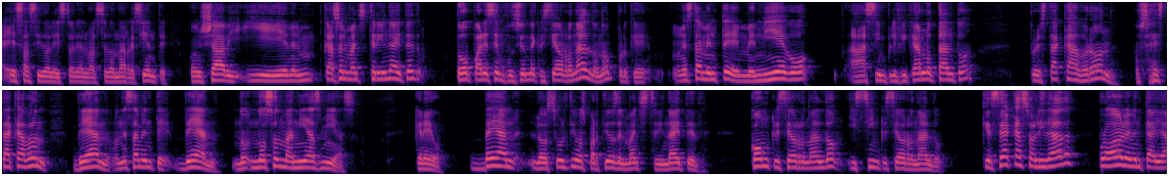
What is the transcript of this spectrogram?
Esa ha sido la historia del Barcelona reciente con Xavi. Y en el caso del Manchester United, todo parece en función de Cristiano Ronaldo, ¿no? Porque honestamente me niego a simplificarlo tanto, pero está cabrón. O sea, está cabrón. Vean, honestamente, vean, no, no son manías mías, creo. Vean los últimos partidos del Manchester United con Cristiano Ronaldo y sin Cristiano Ronaldo. Que sea casualidad, probablemente haya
